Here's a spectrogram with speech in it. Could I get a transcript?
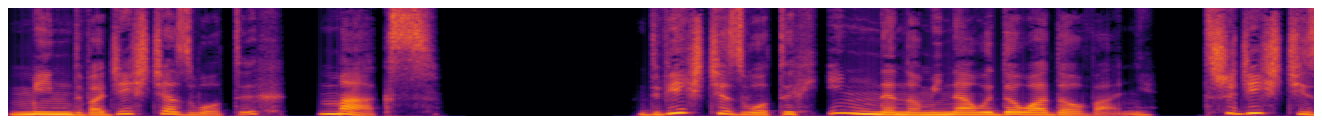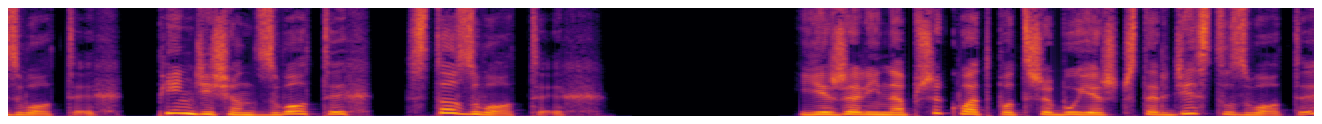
min 20 zł, max. 200 zł inne nominały doładowań 30 zł, 50 zł, 100 zł. Jeżeli na przykład potrzebujesz 40 zł,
